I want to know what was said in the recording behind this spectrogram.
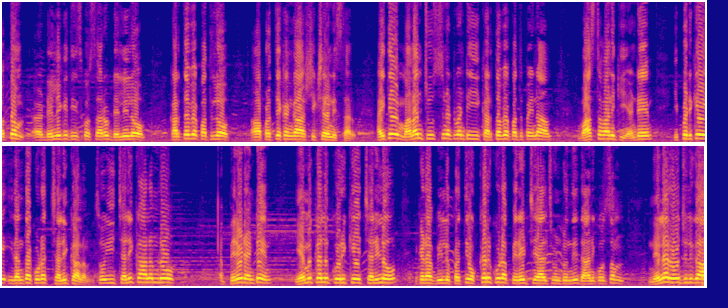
మొత్తం ఢిల్లీకి తీసుకొస్తారు. ఢిల్లీలో కర్తవ్య పథిలో ప్రత్యేకంగా శిక్షణనిస్తారు. అయితే మనం చూస్తున్నటువంటి ఈ కర్తవ్య పథి పైన వాస్తవానికి అంటే ఇప్పటికే ఇదంతా కూడా చలికాలం. సో ఈ చలికాలంలో పెరేడ్ అంటే ఎముకలు కొరికే చలిలో ఇక్కడ వీళ్ళు ప్రతి ఒక్కరు కూడా పెరేడ్ చేయాల్సి ఉంటుంది. దానికోసం నెల రోజులుగా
